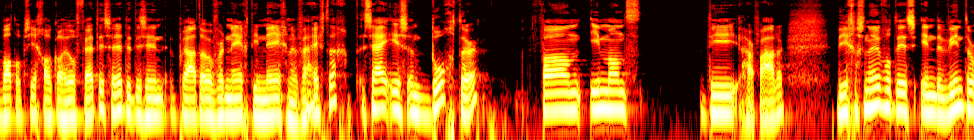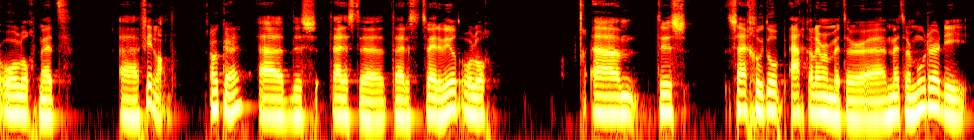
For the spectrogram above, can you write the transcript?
Wat op zich ook al heel vet is. Hè? Dit is in, praten over 1959. Zij is een dochter van iemand die, haar vader, die gesneuveld is in de winteroorlog met Finland. Oké, Uh, dus tijdens de, tijdens de Tweede Wereldoorlog. Ehm, dus zij groeit op eigenlijk alleen maar met haar, eh, met haar moeder, die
